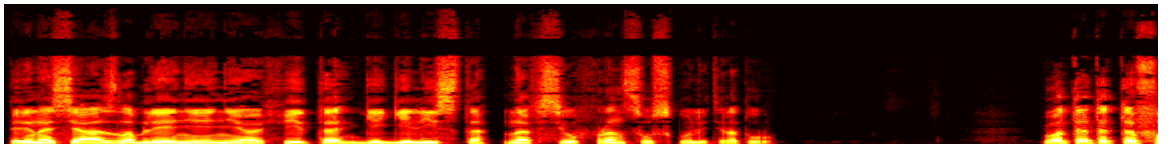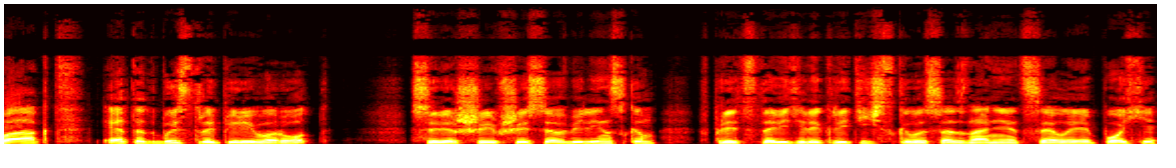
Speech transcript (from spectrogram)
перенося озлобление неофита, гегелиста на всю французскую литературу. Вот этот-то факт, этот быстрый переворот, совершившийся в Белинском, в представителе критического сознания целой эпохи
